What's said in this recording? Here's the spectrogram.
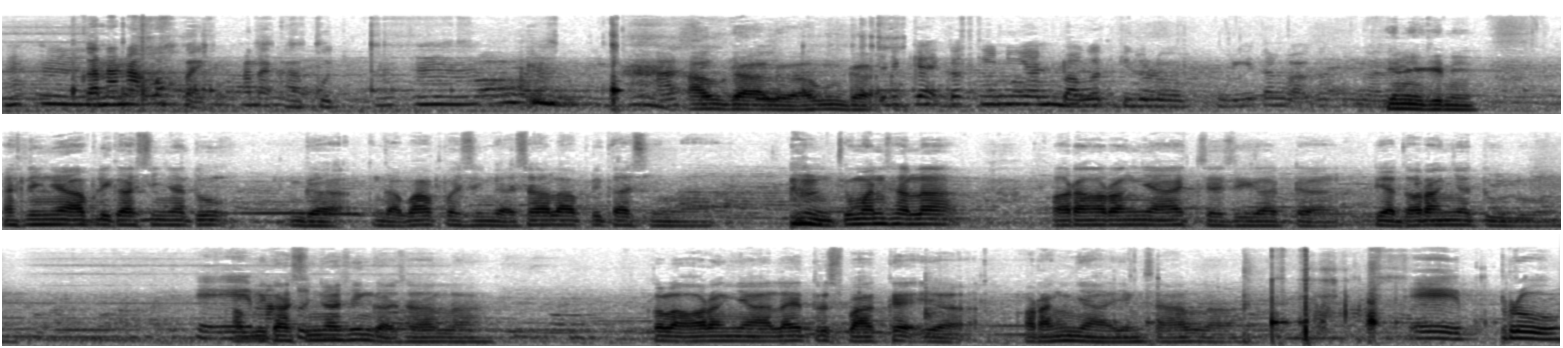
Bukan anak lo baik, anak gabut. Aku enggak lo aku enggak. Jadi kayak kekinian banget gitu loh. Jadi kita nggak ketinggalan. Gini gini. Aslinya aplikasinya tuh nggak nggak apa apa sih nggak salah aplikasinya. Cuman salah orang-orangnya aja sih kadang. Lihat orangnya dulu. Eh, aplikasinya sih nggak salah. Kalau orangnya alay terus pakai ya orangnya yang salah Eh bro,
